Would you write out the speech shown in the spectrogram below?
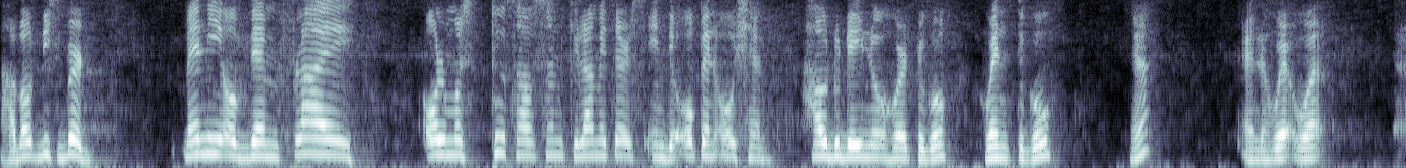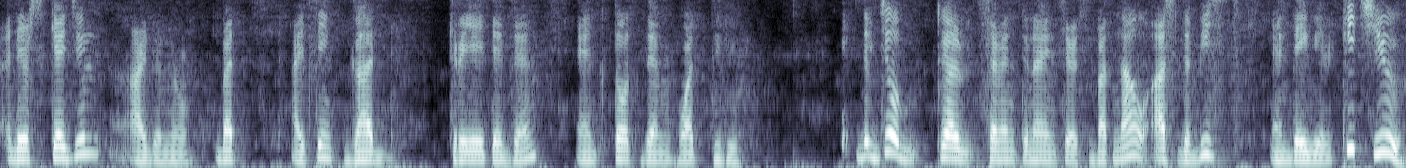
how about this bird Many of them fly almost 2,000 kilometers in the open ocean. How do they know where to go, when to go? Yeah, and where what their schedule? I don't know, but I think God created them and taught them what to do. The Job 12 7 to 9 says, But now ask the beasts, and they will teach you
